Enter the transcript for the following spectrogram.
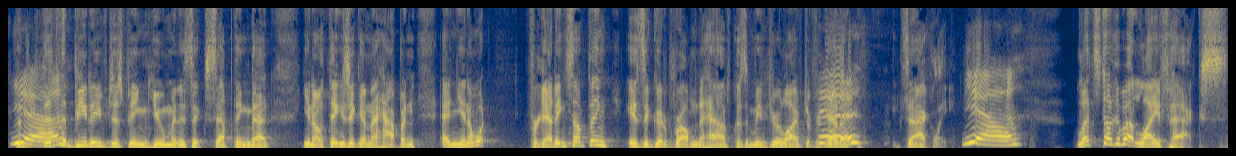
the, Yeah. that's the beauty of just being human is accepting that you know things are going to happen. And you know what? Forgetting something is a good problem to have because it means you're alive to forget it. Exactly. Yeah. Let's talk about life hacks.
